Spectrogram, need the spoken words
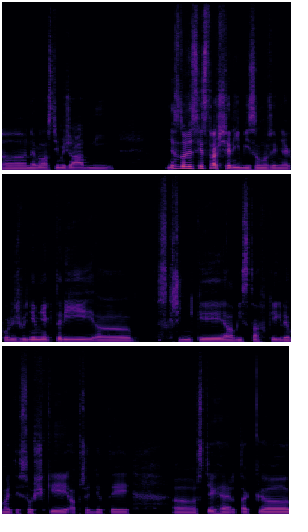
uh, nevlastním žádný. Mně se to vždycky strašně líbí samozřejmě, jako když vidím některé uh, skříňky a výstavky, kde mají ty sošky a předměty uh, z těch her, tak uh,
